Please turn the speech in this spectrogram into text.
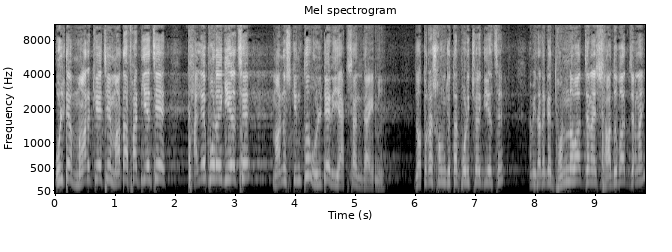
উল্টে মার খেয়েছে, মাথা ফাটিয়েছে, খালে পড়ে গিয়েছে। মানুষ কিন্তু উল্টে রিয়াকশন দেয়নি। যতটা সংযতার পরিচয় দিয়েছে। আমি তাদেরকে ধন্যবাদ জানাই, সাধুবাদ জানাই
